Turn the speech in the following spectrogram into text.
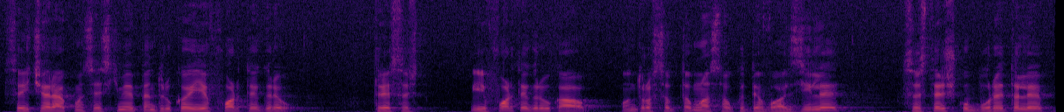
să-i cere acum să se schimbe pentru că e foarte greu. Trebuie să, e foarte greu ca într-o săptămână sau câteva zile să stergi cu buretele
